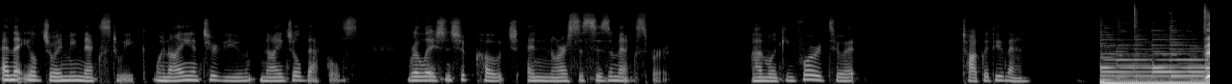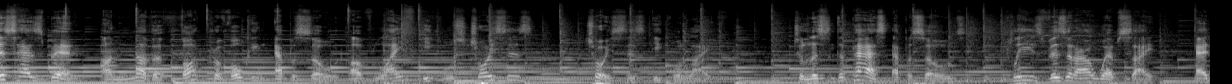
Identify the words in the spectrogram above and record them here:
and that you'll join me next week when I interview Nigel Beckles relationship coach, and narcissism expert. I'm looking forward to it. Talk with you then. This has been another thought provoking episode of Life Equals Choices, Choices Equal Life. To listen to past episodes, please visit our website at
